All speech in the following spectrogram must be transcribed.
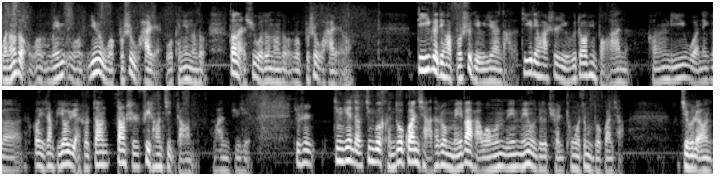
我能走。我没我，因为我不是武汉人，我肯定能走到哪儿去，我都能走。我不是武汉人嘛。第一个电话不是给医院打的，第一个电话是有个招聘保安的，可能离我那个高铁站比较远，说当当时非常紧张。武汉的具体就是今天的经过很多关卡，他说没办法，我们没没有这个权利通过这么多关卡接不了你。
